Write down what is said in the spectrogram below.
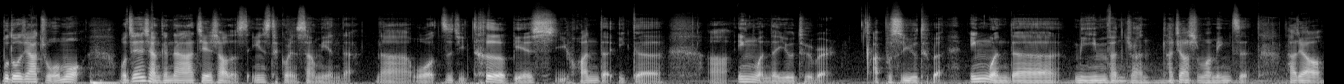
不多加琢磨。我今天想跟大家介绍的是 Instagram 上面的，那我自己特别喜欢的一个啊、英文的 YouTuber 啊，不是 YouTuber，英文的迷因粉砖，它叫什么名字？它叫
